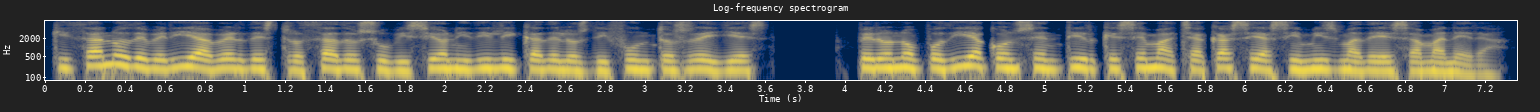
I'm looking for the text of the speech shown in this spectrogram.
Quizá no debería haber destrozado su visión idílica de los difuntos reyes, pero no podía consentir que se machacase a sí misma de esa manera.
